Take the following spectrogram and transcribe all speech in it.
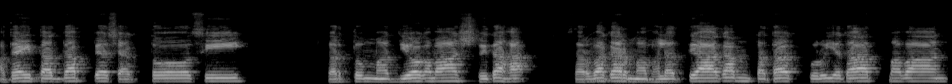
अथैतदप्यशक्तोऽसि कर्तुम् मद्योगमाश्रितः। सर्वकर्मफलत्यागं ततः कुरु यथात्मवान्।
